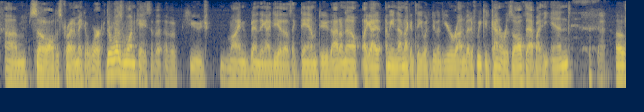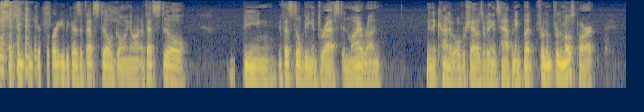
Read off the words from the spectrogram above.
um, so I'll just try to make it work. There was one case of a, of a huge mind bending idea that I was like, damn, dude, I don't know. Like, I, I mean, I'm not going to tell you what to do into your run, but if we could kind of resolve that by the end of, of Superman Authority, because if that's still going on, if that's still being if that's still being addressed in my run, then it kind of overshadows everything that's happening. But for the for the most part,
